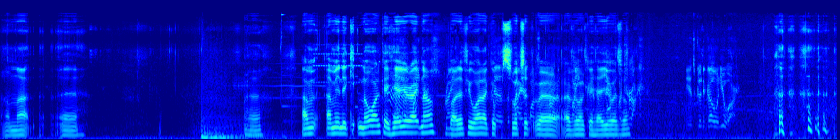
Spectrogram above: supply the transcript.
I'm not. Uh, uh, I'm, I mean, no one can hear you right now, but if you want, I could switch it where everyone can hear you as well. It's good to go when you are.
